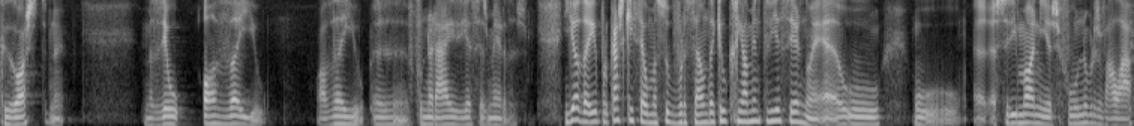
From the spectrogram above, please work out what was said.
que goste, não é? Mas eu odeio. Odeio uh, funerais e essas merdas. E odeio porque acho que isso é uma subversão daquilo que realmente devia ser, não é? O, o, as cerimónias fúnebres, vá lá,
